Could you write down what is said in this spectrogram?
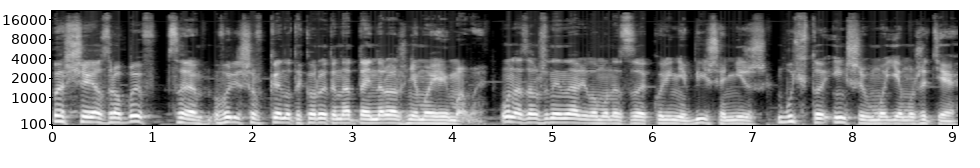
Перше, що я зробив, це вирішив кинути корити на день народження моєї мами. Вона завжди ненавиділа мене з куріння більше, ніж будь-хто інший в моєму житті,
